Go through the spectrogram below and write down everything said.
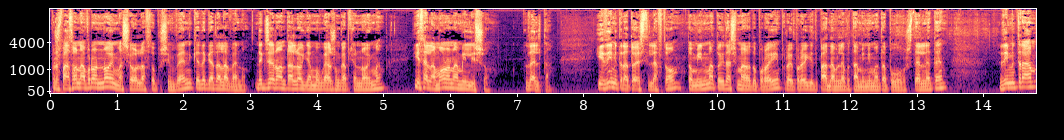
Προσπαθώ να βρω νόημα σε όλο αυτό που συμβαίνει και δεν καταλαβαίνω. Δεν ξέρω αν τα λόγια μου βγάζουν κάποιο νόημα. Ήθελα μόνο να μιλήσω. Δέλτα. Η Δήμητρα το έστειλε αυτό, το μήνυμα, το είδα σήμερα το πρωί, πρωί-πρωί, γιατί πάντα βλέπω τα μηνύματα που στέλνετε. Δήμητρα,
